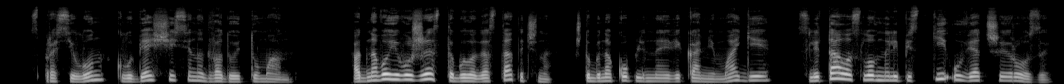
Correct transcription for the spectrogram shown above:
— спросил он, клубящийся над водой туман. Одного его жеста было достаточно, чтобы накопленная веками магия слетала, словно лепестки увядшей розы.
